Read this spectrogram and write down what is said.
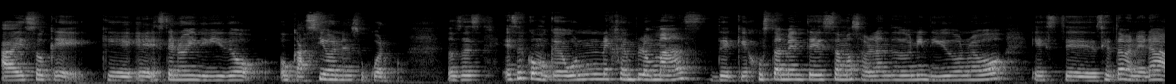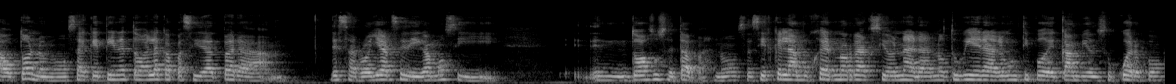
a eso que, que este nuevo individuo ocasiona en su cuerpo. Entonces, ese es como que un ejemplo más de que justamente estamos hablando de un individuo nuevo, este, de cierta manera autónomo, o sea, que tiene toda la capacidad para desarrollarse, digamos, y, en todas sus etapas, ¿no? O sea, si es que la mujer no reaccionara, no tuviera algún tipo de cambio en su cuerpo,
